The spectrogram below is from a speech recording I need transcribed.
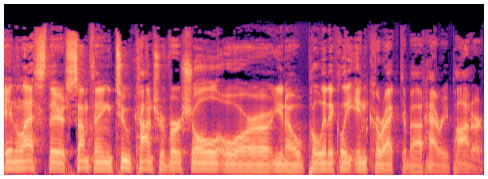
unless there's something too controversial or, you know, politically incorrect about Harry Potter.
